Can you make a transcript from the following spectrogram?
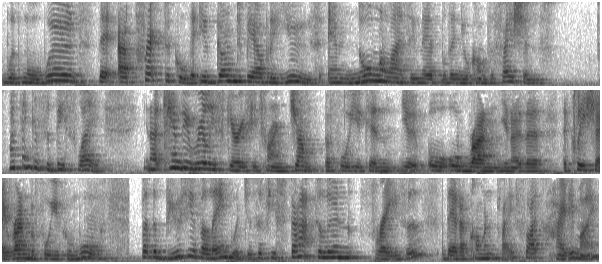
with more words that are practical, that you're going to be able to use, and normalizing that within your conversations, I think is the best way. You know, it can be really scary if you try and jump before you can, you or, or run. You know, the the cliche, run before you can walk. But the beauty of a language is if you start to learn phrases that are commonplace, like haere mai,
